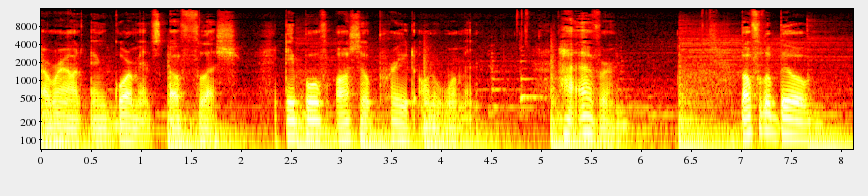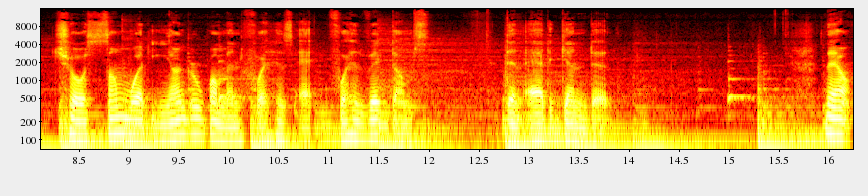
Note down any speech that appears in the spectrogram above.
around in garments of flesh. They both also preyed on a woman. However, Buffalo Bill chose somewhat younger women for his for his victims than Ed Gein did. Now,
